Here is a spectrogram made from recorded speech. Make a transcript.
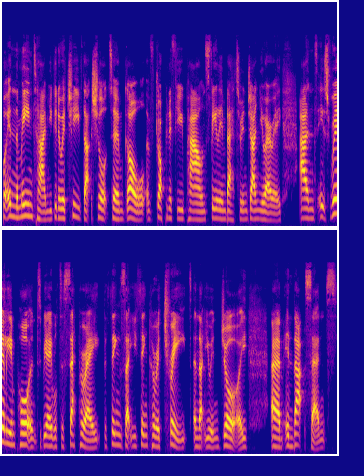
But in the meantime you're going to achieve that short-term goal of dropping a few pounds feeling better in january. And it's really important to be able to separate the things that you think are a treat and that you enjoy um, in that sense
